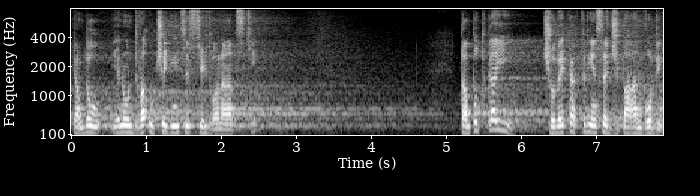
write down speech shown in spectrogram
kam jdou jenom dva učedníci z těch dvanácti. Tam potkají člověka, který nese džbán vody.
